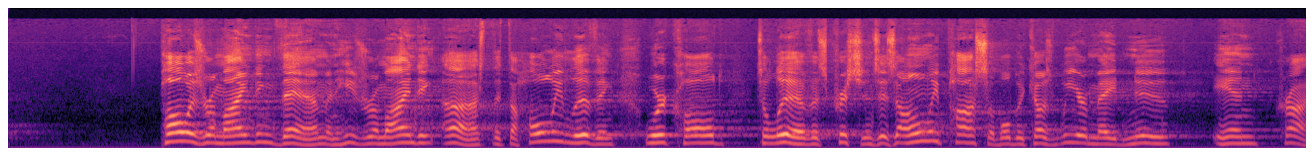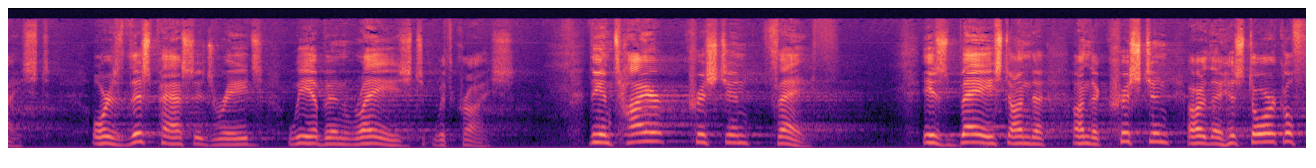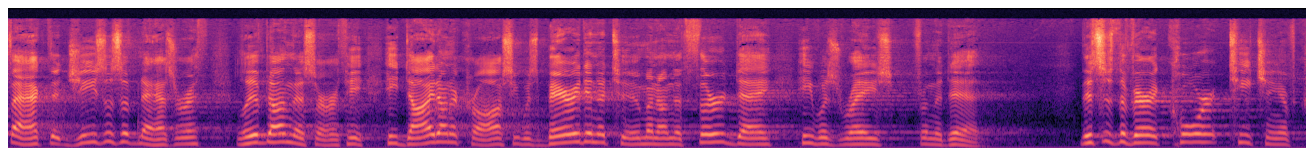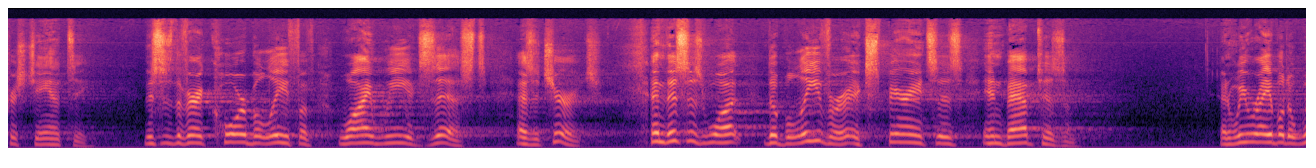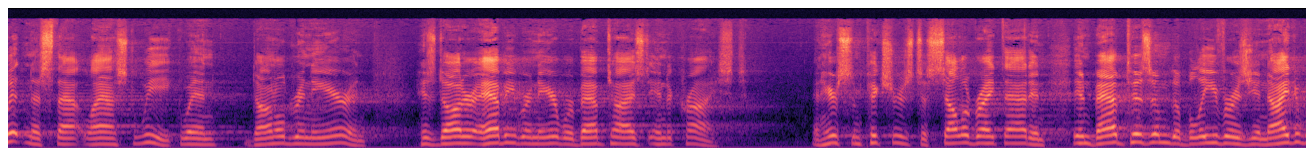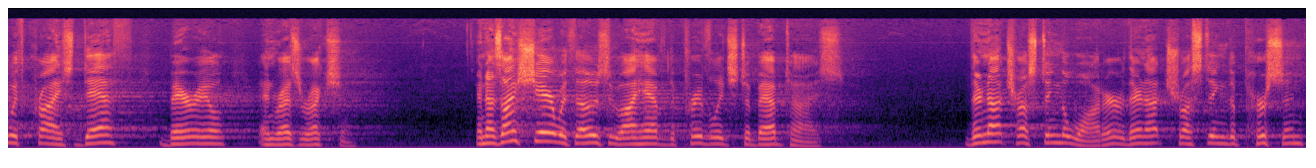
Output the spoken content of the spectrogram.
Paul is reminding them, and he's reminding us, that the holy living we're called to live as Christians is only possible because we are made new in Christ. Or as this passage reads, we have been raised with Christ. The entire Christian faith is based on the, on the Christian or the historical fact that Jesus of Nazareth lived on this earth. He, he died on a cross, he was buried in a tomb, and on the third day he was raised from the dead. This is the very core teaching of Christianity. This is the very core belief of why we exist as a church. And this is what the believer experiences in baptism. And we were able to witness that last week when Donald Rainier and his daughter Abby Rainier were baptized into Christ. And here's some pictures to celebrate that. And in baptism, the believer is united with Christ's death, burial, and resurrection. And as I share with those who I have the privilege to baptize, they're not trusting the water, they're not trusting the person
